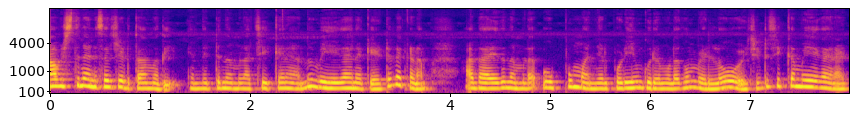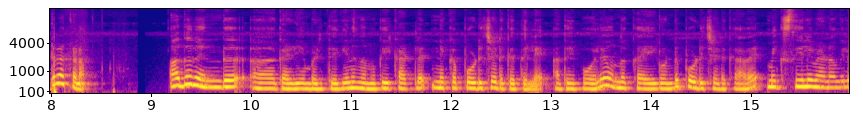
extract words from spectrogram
ആവശ്യത്തിനനുസരിച്ച് എടുത്താൽ മതി. എന്നിട്ട് നമ്മൾ ആ ചിക്കനെ ഒന്ന് വേകാനൊക്കെ ആയിട്ട് വെക്കണം. അതായത് നമ്മൾ ഉപ്പും മഞ്ഞൾപ്പൊടിയും കുരുമുളകും വെള്ളവും ഒഴിച്ചിട്ട് ചിക്കൻ വേകാനായിട്ട് വെക്കണം. അത് വെന്ത് കഴിയുമ്പോഴത്തേക്കിന് നമുക്ക് ഈ കട്ട്ലറ്റിനൊക്കെ പൊടിച്ചെടുക്കത്തില്ലേ? അതേപോലെ ഒന്ന് കൈ കൊണ്ട് പൊടിച്ചെടുക്കാതെ മിക്സിയിൽ വേണമെങ്കിൽ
